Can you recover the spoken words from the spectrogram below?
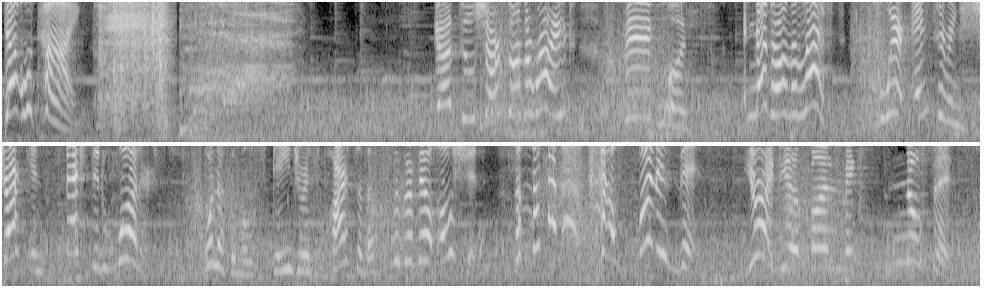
double time. Got two sharks on the right. Big ones. Another on the left. We're entering shark infested waters, one of the most dangerous parts of the Pflugerville Ocean. How fun is this? Your idea of fun makes no sense.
